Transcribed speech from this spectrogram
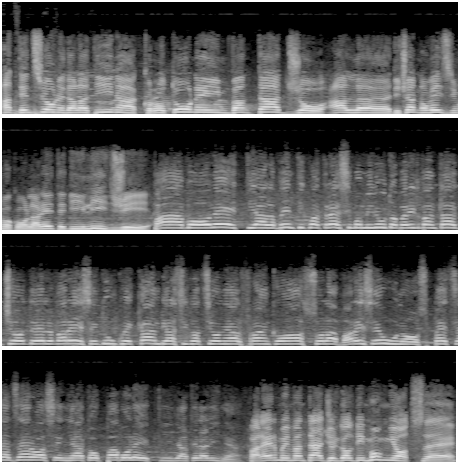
Attenzione da Latina, Crotone in vantaggio al diciannovesimo con la rete di Ligi. Pavoletti al 24 minuto per il vantaggio del Varese, dunque cambia la situazione al Franco Ossola, Varese 1, Spezia 0 ha segnato Pavoletti, lateralina. Palermo in vantaggio, il gol di Mugnoz eh,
